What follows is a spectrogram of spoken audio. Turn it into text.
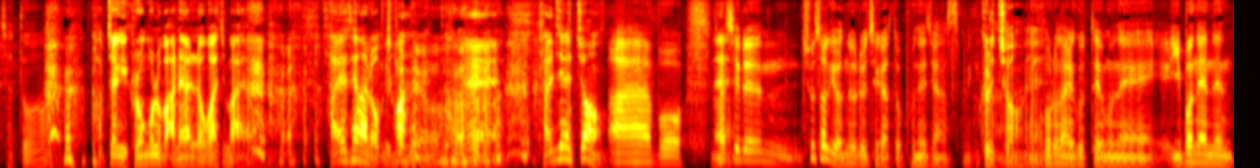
진짜 또 갑자기 그런 걸로 만회하려고 하지 마요. 사회생활을 엄청 하네. 괜찮네요. 또. 네. 잘 지냈죠? 아, 뭐, 네. 사실은 추석 연휴를 제가 또 보내지 않았습니까? 그렇죠. 예. 코로나19 때문에 이번에는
